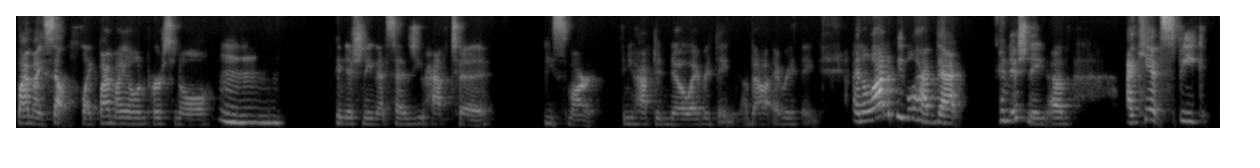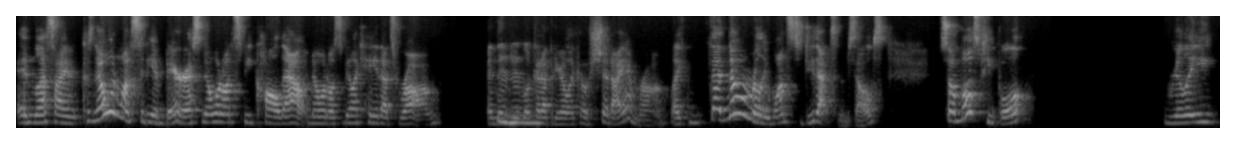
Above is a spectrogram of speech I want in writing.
by myself, like by my own personal Mhm. Conditioning that says you have to be smart and you have to know everything about everything. And a lot of people have that conditioning of I can't speak unless I because no one wants to be embarrassed, no one wants to be called out, no one wants to be like, hey, that's wrong. And then you look Mhm. it up and you're like, oh shit, I am wrong. Like that no one really wants to do that to themselves. So most people really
